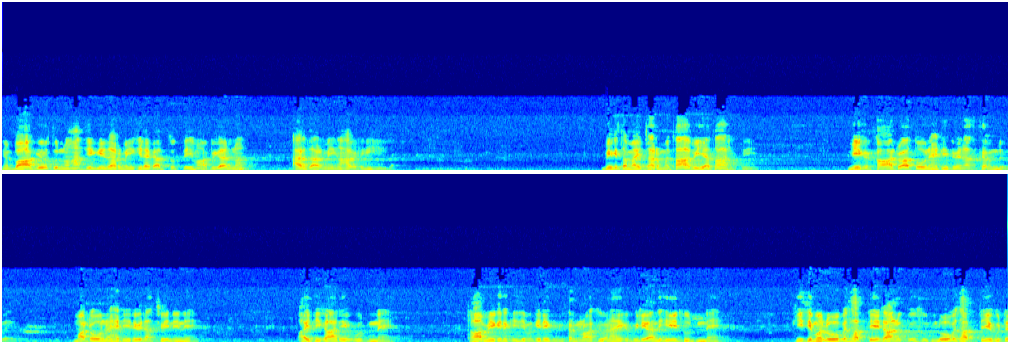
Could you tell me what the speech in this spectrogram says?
දැන් භාග්‍යවතුන් වහන්සේගේ ධර්මයේ කියලා ගත්තොත් එහෙම අපි ගන්නවා අර ධර්මයෙන් අහකට ගිහිල්ලා. මේක තමයි ධර්මතාවයේ යථාර්ථය. මේක කාටවත් ඕන හැටියට වෙනස් කරන්න බෑ. මට ඕන හැටියට වෙනස් වෙන්නේ නැහැ. අයිතිකාරියකුත් නැහැ. තාම මේකට කිසිම කෙනෙක් කරනවා කියවනම් ඒක පිළිගන්න හේතුත් නැහැ. කිසිම ලෝක සත්‍යයට අනුකූල ලෝක සත්‍යයකට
